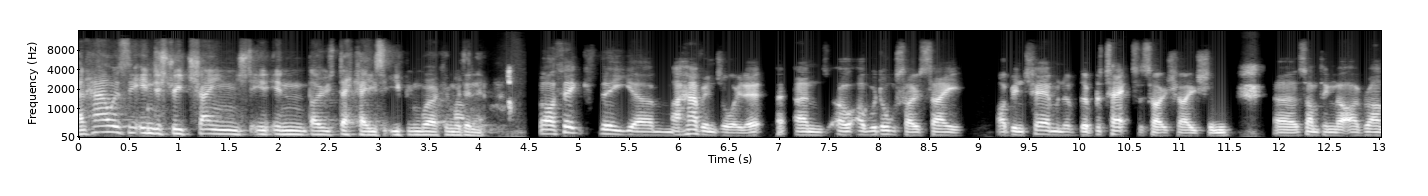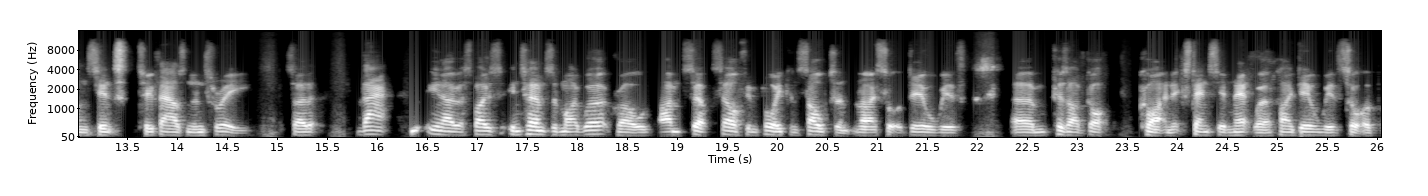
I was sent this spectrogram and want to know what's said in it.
and how has the industry changed in, in those decades that you've been working within it? Well, I think the um, I have enjoyed it, and I, I would also say I've been chairman of the Protect Association, uh, something that I've run since 2003. So that you know, I suppose in terms of my work role, I'm self-employed consultant, and I sort of deal with because um, I've got quite an extensive network. I deal with sort of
